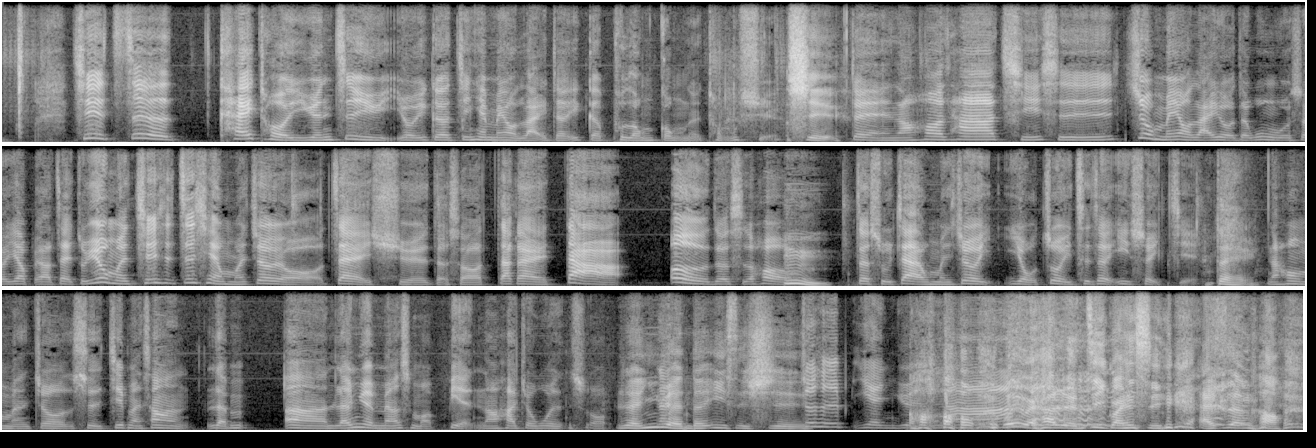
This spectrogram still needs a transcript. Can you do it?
其实这个开头源自于有一个今天没有来的一个普隆宫的同学，是对，然后他其实就没有来由的问我说要不要再做，因为我们其实之前我们就有在学的时候，大概大二的时候，嗯，的暑假我们就有做一次这个易碎节，对，然后我们就是基本上人。呃，人员没有什么变，然后他就问说：“人员的意思是就是演员、啊哦？我以为他人际关系 还是很好。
